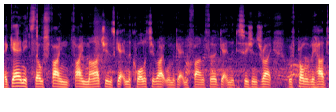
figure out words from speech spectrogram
Again, it's those fine fine margins, getting the quality right when we get in the final third, getting the decisions right. We've probably had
